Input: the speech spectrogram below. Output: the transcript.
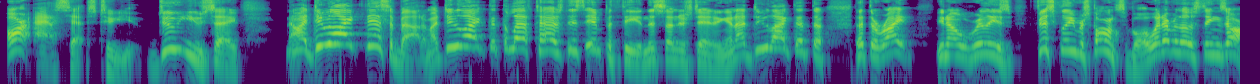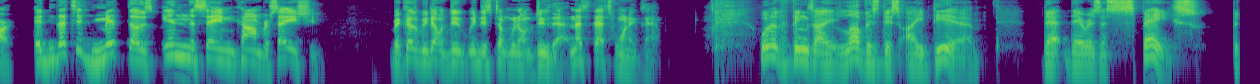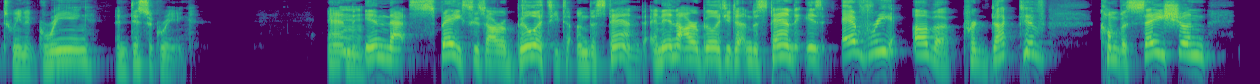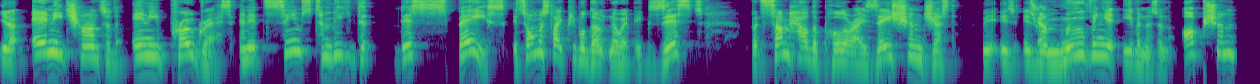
are assets to you? Do you say, now I do like this about him. I do like that the left has this empathy and this understanding. And I do like that the that the right, you know, really is fiscally responsible or whatever those things are. And let's admit those in the same conversation because we don't do we just don't we don't do that. And that's that's one example. One of the things i love is this idea that there is a space between agreeing and disagreeing. And mm. in that space is our ability to understand. And in our ability to understand is every other productive conversation you know any chance of any progress. And it seems to me that this space it's almost like people don't know it exists but somehow the polarization just is, is yep. removing it even as an option.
